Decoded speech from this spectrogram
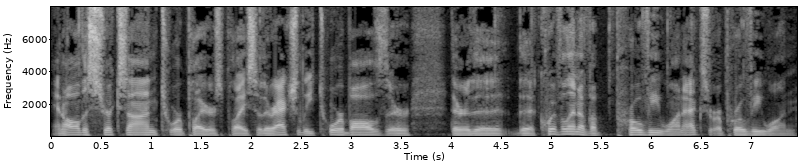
and all the Srixon tour players play. So they're actually tour balls. They're they're the the equivalent of a Pro V1X or a Pro V1.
